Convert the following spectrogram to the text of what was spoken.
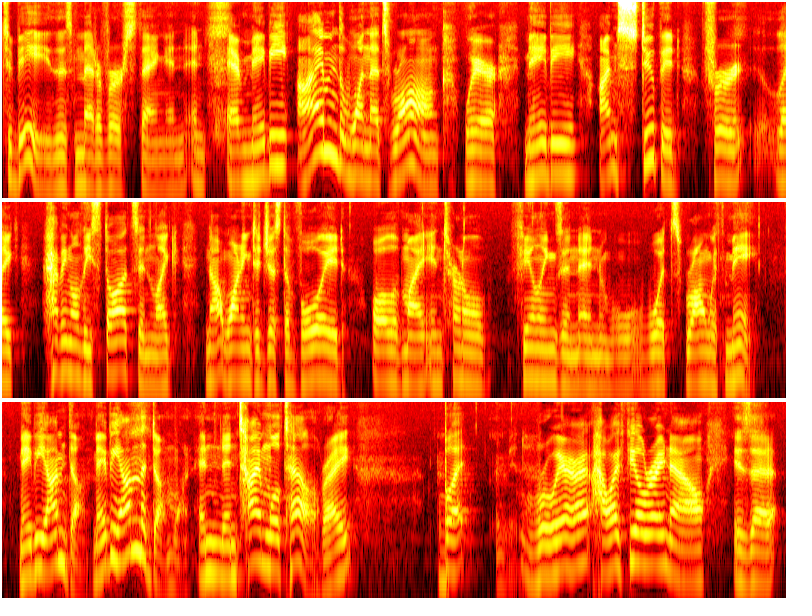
to be this metaverse thing and, and and maybe I'm the one that's wrong where maybe I'm stupid for like having all these thoughts and like not wanting to just avoid all of my internal feelings and and what's wrong with me. Maybe I'm dumb. Maybe I'm the dumb one. And and time will tell right? But where how I feel right now is that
